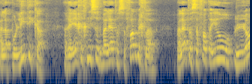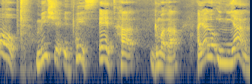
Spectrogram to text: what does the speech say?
על הפוליטיקה. הרי איך הכניסו את בעלי התוספות בכלל? בעלי התוספות היו לא מי שהדפיס את הגמרא, היה לו עניין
